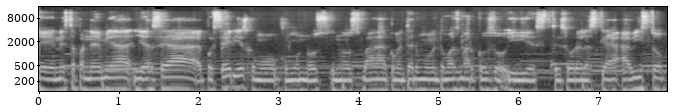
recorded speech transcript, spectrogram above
en esta pandemia, ya sea pues series como, como nos, nos va a comentar en un momento más Marcos y este, sobre las que ha, visto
